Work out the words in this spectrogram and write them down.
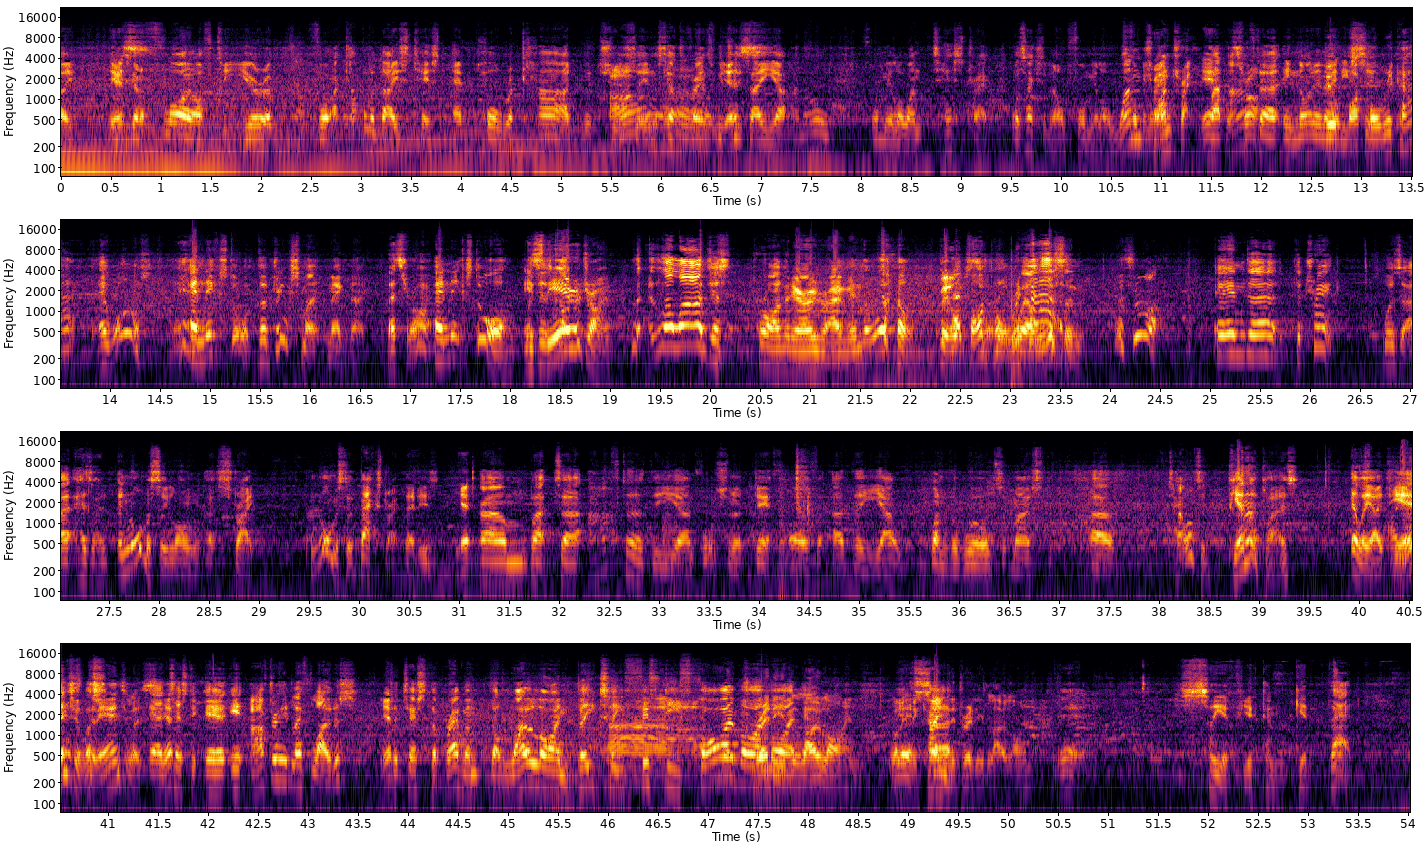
Yes. He's going to fly off to Europe for a couple of days test at Paul Ricard, which is in the south of France, which yes. is a uh, an old Formula One test track. Well, it's actually an old Formula One Formula track. One track, yeah, but that's after right. in Built by 1986, Paul Ricard. it was. And next door, the drinks ma- magnate. That's right. And next door, it's which the aerodrome. the largest private aerodrome in the world. Built by Paul Well, listen, that's right. And uh, the track was uh, has an enormously long uh, straight, enormously back straight that is. Yep. Um, but uh, after the unfortunate death of uh, the uh, one of the world's most uh, talented piano players. Elio Oh, yes, Angelis, uh, yep. testing, uh, it- after he'd left Lotus Yep. to test the Brabham, the Lowline BT55, Ah, I dreaded might low line. Well, Yes, it became uh, the dreaded low line. Yeah. see if you can get that.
